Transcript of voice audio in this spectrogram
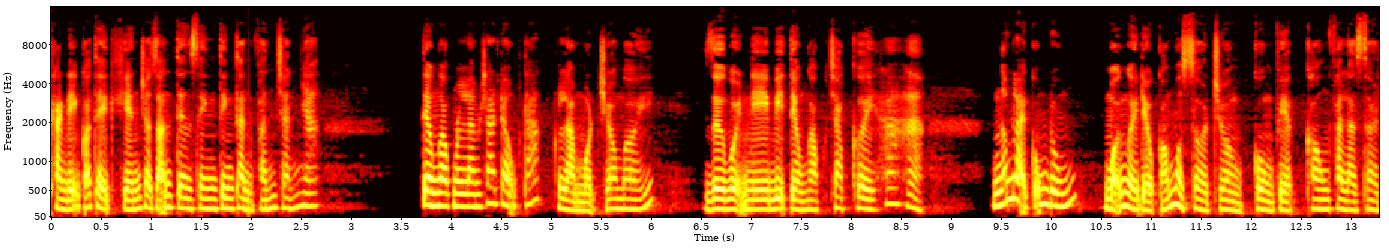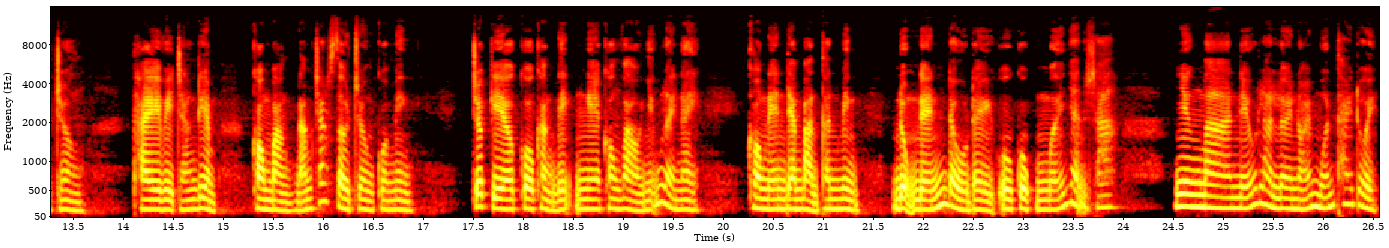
khẳng định có thể khiến cho dẫn tiên sinh tinh thần phấn chấn nha. Tiểu Ngọc làm ra động tác là một chiêu mới. Dư bội ni bị Tiểu Ngọc chọc cười ha ha. Ngẫm lại cũng đúng, mỗi người đều có một sở trường cùng việc không phải là sở trường. Thay vì trang điểm, không bằng nắm chắc sở trường của mình. Trước kia cô khẳng định nghe không vào những lời này, không nên đem bản thân mình đụng đến đầu đầy u cục mới nhận ra. Nhưng mà nếu là lời nói muốn thay đổi,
